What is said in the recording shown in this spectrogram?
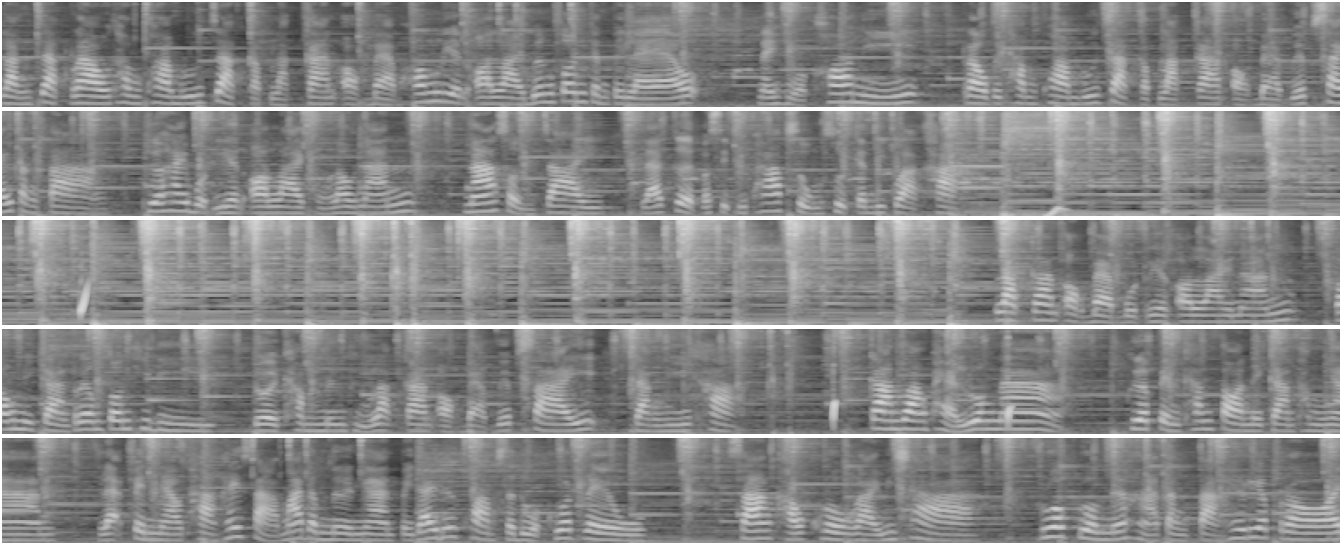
หลังจากเราทำความรู้จักกับหลักการออกแบบห้องเรียนออนไลน์เบื้องต้นกันไปแล้ว ในหัวข้อนี้ เราไปทำความรู้จักกับหลักการออกแบบเว็บไซต์ต่างๆ เพื่อให้บทเรียนออนไลน์ของเรานั้น น่าสนใจและเกิดประสิทธิภาพสูงสุดกันดีกว่าค่ะ หลักการออกแบบบทเรียนออนไลน์นั้น ต้องมีการเริ่มต้นที่ดี โดยคำนึงถึงหลักการออกแบบเว็บไซต์ ดังนี้ค่ะ การวางแผนล่วงหน้า เพื่อเป็นขั้นตอนในการทำงาน และเป็นแนวทางให้สามารถดำเนินงานไปได้ด้วยความสะดวกรวดเร็ว สร้างเขาโครงรายวิชา รวบรวมเนื้อหาต่างๆ ให้เรียบร้อย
